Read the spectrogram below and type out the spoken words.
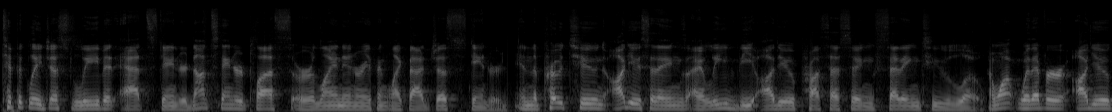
typically just leave it at standard, not standard plus or line in or anything like that, just standard. In the ProTune audio settings, I leave the audio processing setting to low. I want whatever audio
